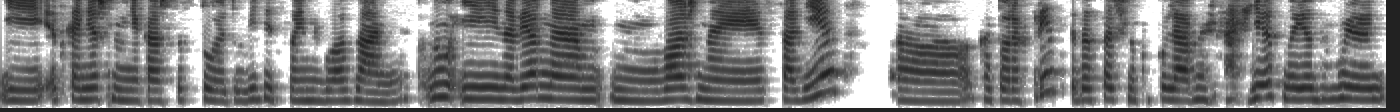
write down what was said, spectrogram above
И это, конечно, мне кажется, стоит увидеть своими глазами. Ну и, наверное, важный совет – который, в принципе, достаточно популярный совет, но я думаю,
